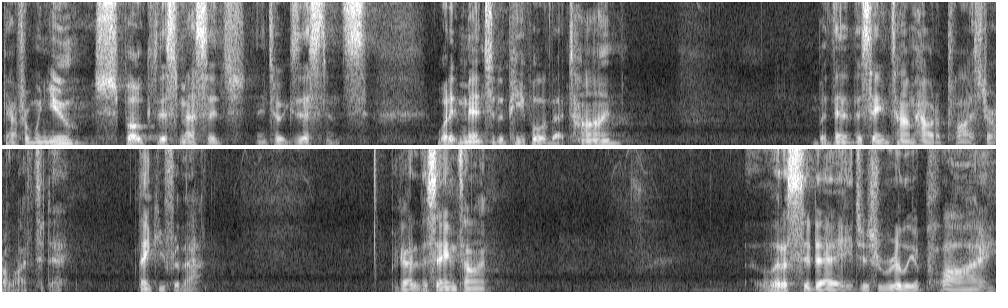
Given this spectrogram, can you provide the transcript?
God, for when you spoke this message into existence, what it meant to the people of that time, but then at the same time, how it applies to our life today. Thank you for that. But God, at the same time, let us today just really apply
